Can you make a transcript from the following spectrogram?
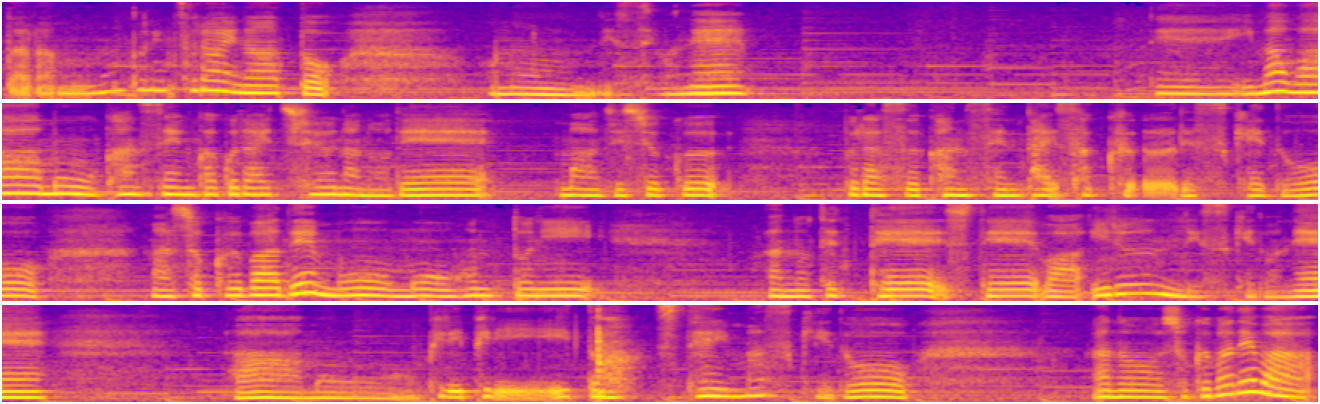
たらもう本当に辛いなと思うんですよね。で今はもう感染拡大中なのでまあ自粛プラス感染対策ですけど、まあ、職場でももう本当にあの徹底してはいるんですけどね。ああもうピリピリとしていますけどあの職場では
